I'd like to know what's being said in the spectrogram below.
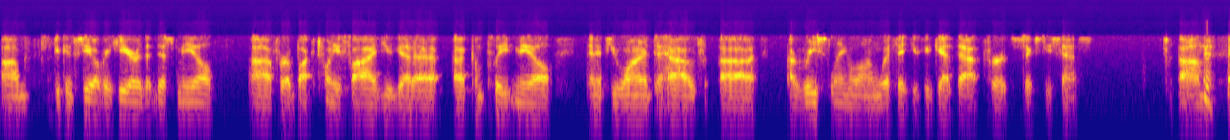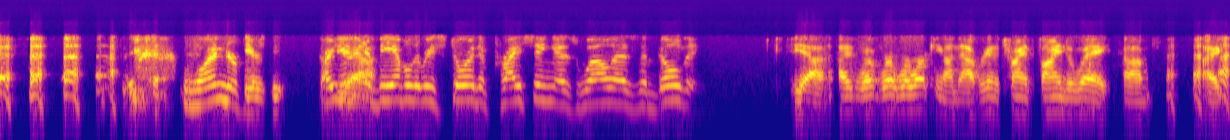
Um, you can see over here that this meal uh, for a buck 25, you get a, a, complete meal, and if you wanted to have uh, a Riesling along with it, you could get that for 60 cents. Um, Wonderful. The, Are you yeah. going to be able to restore the pricing as well as the building? Yeah, I, we're, we're working on that. We're going to try and find a way. Um, I,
